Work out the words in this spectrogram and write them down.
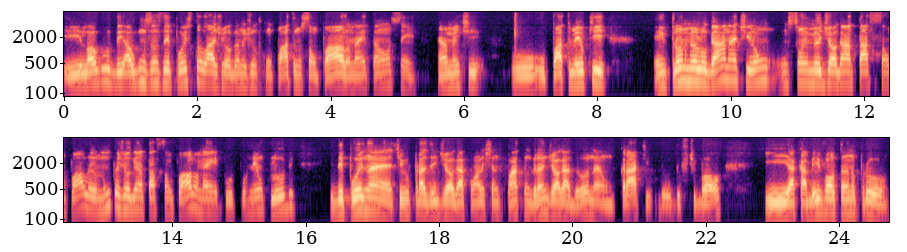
E logo de alguns anos depois estou lá jogando junto com o Pato no São Paulo, né? Então, assim, realmente o, o Pato meio que entrou no meu lugar, né? Tirou um, um, sonho meu de jogar uma taça São Paulo. Eu nunca joguei uma taça São Paulo, né? Por, por nenhum clube. E depois, né? Tive o prazer de jogar com o Alexandre Pato, um grande jogador, né? Um craque do, do futebol. E acabei voltando pro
